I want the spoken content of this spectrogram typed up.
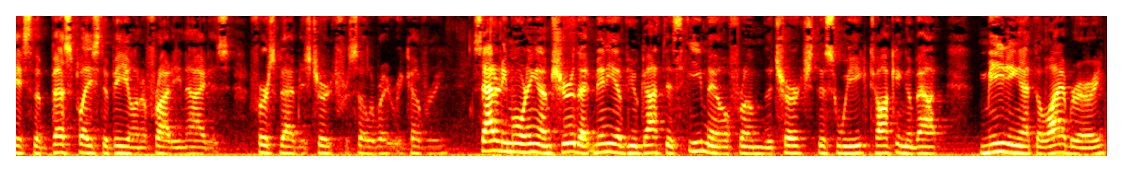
it's the best place to be on a Friday night is First Baptist Church for Celebrate Recovery. Saturday morning, I'm sure that many of you got this email from the church this week talking about meeting at the library.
